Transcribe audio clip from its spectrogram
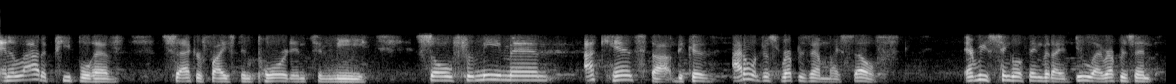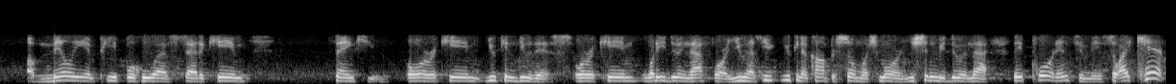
And a lot of people have sacrificed and poured into me. So for me, man, I can't stop because I don't just represent myself. Every single thing that I do, I represent a million people who have said, Akeem, thank you. Or Akeem, you can do this. Or Akeem, what are you doing that for? You have you, you can accomplish so much more. You shouldn't be doing that. They poured into me. So I can't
